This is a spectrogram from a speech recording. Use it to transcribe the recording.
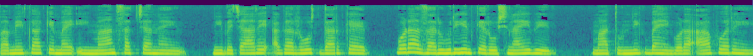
پمیکا کہ میں ایمان سچا نہیں، نی بیچارے اگر روش در قید گوڑا ضروری ہے کہ روشنائی بیت ما تنک بین گوڑا آپ وریں۔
